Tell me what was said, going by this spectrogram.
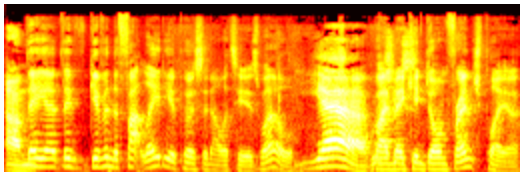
Um, They uh, they've given the fat lady a personality as well yeah, by is- making Dawn French player.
